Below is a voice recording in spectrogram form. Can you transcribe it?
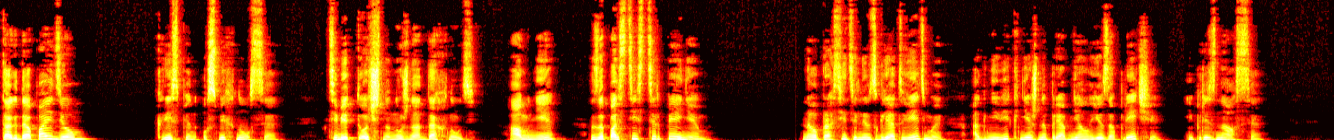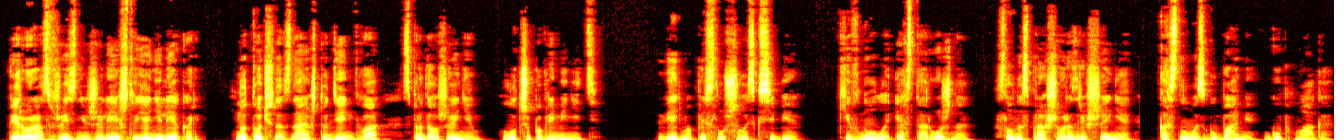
«Тогда пойдем». Криспин усмехнулся. «Тебе точно нужно отдохнуть, а мне запастись терпением». На вопросительный взгляд ведьмы огневик нежно приобнял ее за плечи и признался. «Первый раз в жизни жалею, что я не лекарь, но точно знаю, что день-два с продолжением лучше повременить. Ведьма прислушалась к себе, кивнула и осторожно, словно спрашивая разрешения, коснулась губами губ мага.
